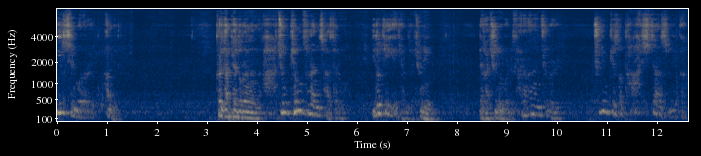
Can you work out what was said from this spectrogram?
이 질문을 합니다. 그러자 베드로는 아주 겸손한 자세로 이렇게 얘기합니다. 주님 내가 주님을 사랑하는 줄을 주님께서 다 아시지 않습니까?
